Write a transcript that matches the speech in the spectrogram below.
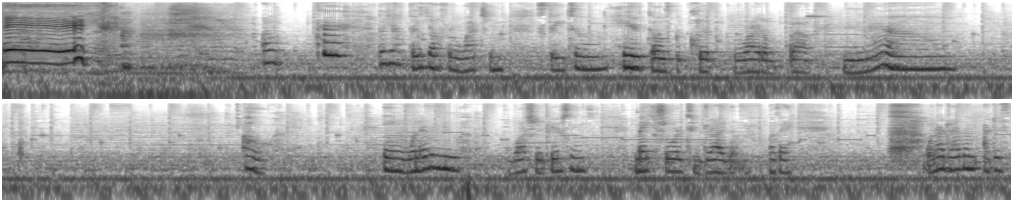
hey. Okay. But yeah, thank y'all for watching. Stay tuned. Here goes the clip right about now. Oh, and whenever you wash your piercings, make sure to dry them, okay? When I dry them, I just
